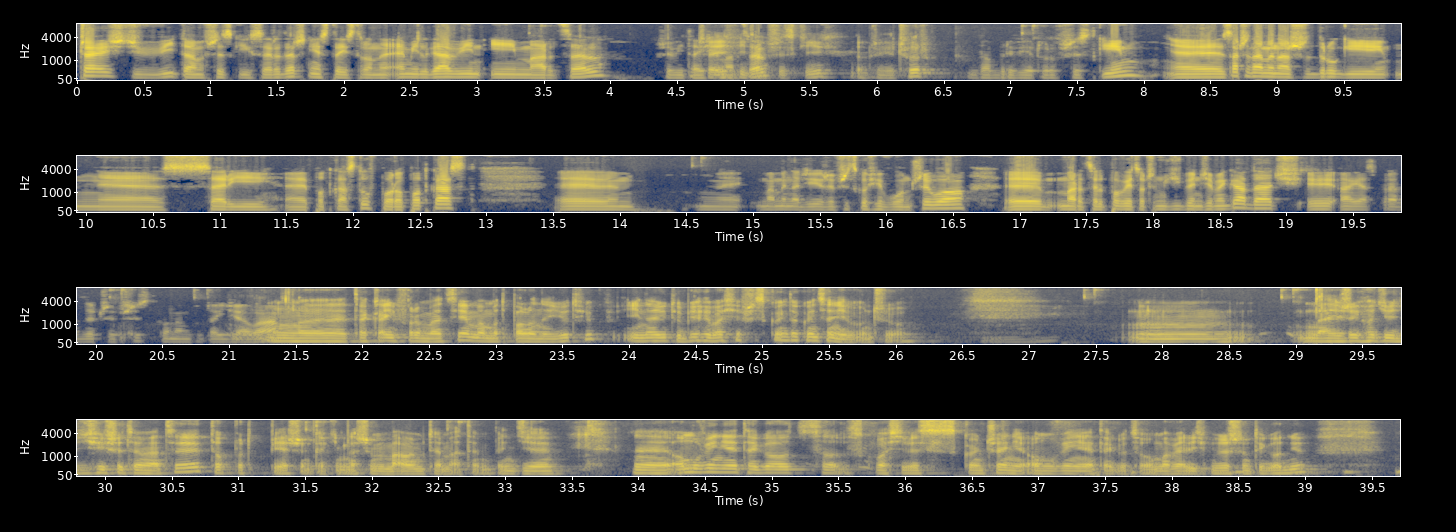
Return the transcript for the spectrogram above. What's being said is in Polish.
Cześć, witam wszystkich serdecznie. Z tej strony Emil Gawin i Marcel. Przywitaj Cześć, się, Marcel. witam wszystkich. Dobry wieczór. Dobry wieczór wszystkim. E, zaczynamy nasz drugi e, z serii e, podcastów, Poro Podcast. E, mamy nadzieję, że wszystko się włączyło. Marcel, powiedz o czym dziś będziemy gadać, a ja sprawdzę, czy wszystko nam tutaj działa. Taka informacja, mam odpalony YouTube i na YouTubie chyba się wszystko do końca nie włączyło. Mm, a jeżeli chodzi o dzisiejsze tematy, to pierwszym takim naszym małym tematem będzie e, omówienie tego, co właściwie skończenie omówienia tego, co omawialiśmy w zeszłym tygodniu,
